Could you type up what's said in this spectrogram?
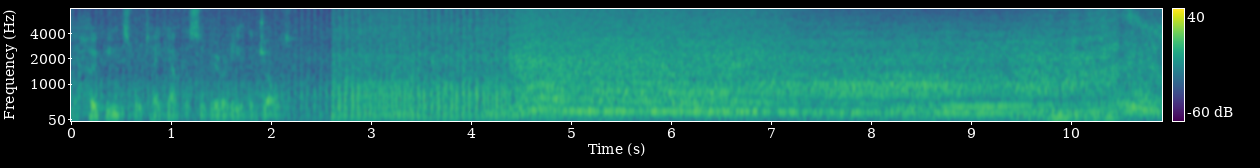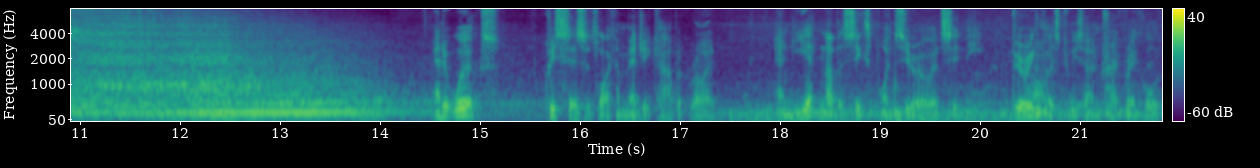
They're hoping this will take out the severity of the jolt. And it works. Chris says it's like a magic carpet ride. And yet another 6.0 at Sydney, very close to his own track record.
